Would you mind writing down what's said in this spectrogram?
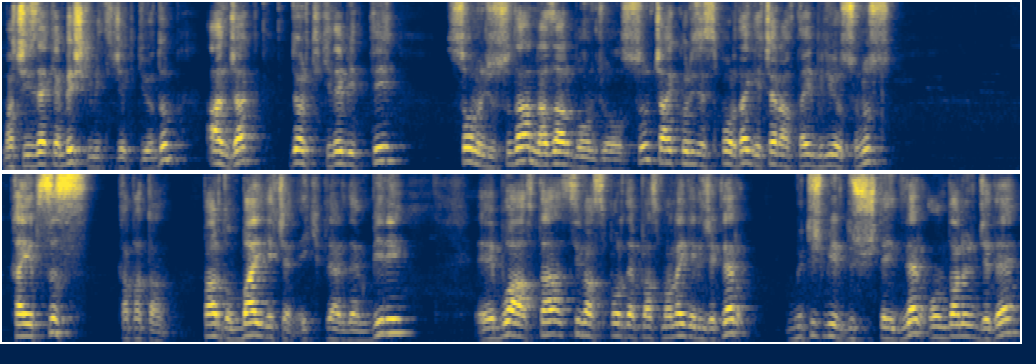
maçı izlerken 5-2 bitecek diyordum. Ancak 4-2'de bitti. Sonuncusu da nazar boncuğu olsun. Çaykur Rizespor da geçen haftayı biliyorsunuz kayıpsız kapatan pardon bay geçen ekiplerden biri. E, bu hafta Sivas Spor deplasmana gelecekler. Müthiş bir düşüşteydiler. Ondan önce de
